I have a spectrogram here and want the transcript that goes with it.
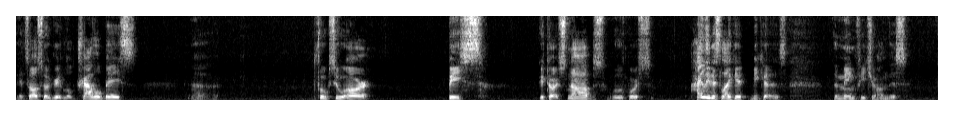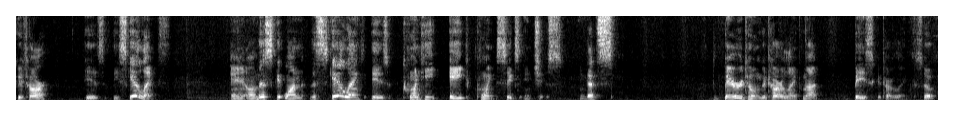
It's also a great little travel bass. Uh, folks who are bass guitar snobs will of course highly dislike it because the main feature on this guitar is the scale length. And on this one, the scale length is 28.6 inches. And that's baritone guitar length, not bass guitar length. So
